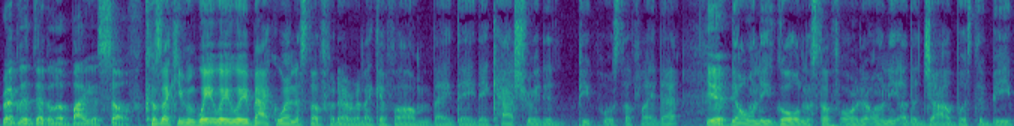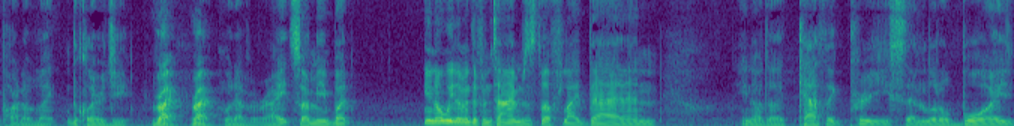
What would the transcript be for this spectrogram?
regular degular by yourself. Cause like even way way way back when and stuff whatever like if um they they they castrated people and stuff like that. Yeah. Their only goal and stuff or their only other job was to be part of like the clergy. Right, right. whatever, right? So I mean, but you know, we live in different times and stuff like that, and you know, the Catholic priests and little boy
